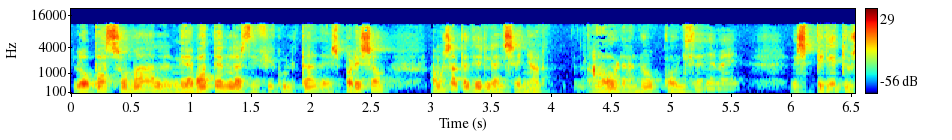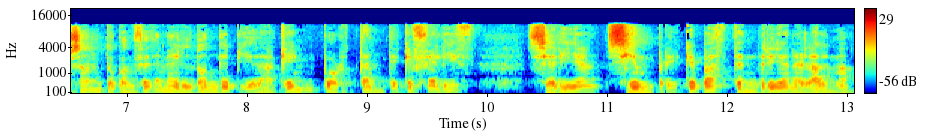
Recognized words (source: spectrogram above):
lo paso mal, me abaten las dificultades. Por eso vamos a pedirle al Señor ahora, ¿no? Concédeme, Espíritu Santo, concédeme el don de piedad. Qué importante, qué feliz sería siempre, qué paz tendría en el alma,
